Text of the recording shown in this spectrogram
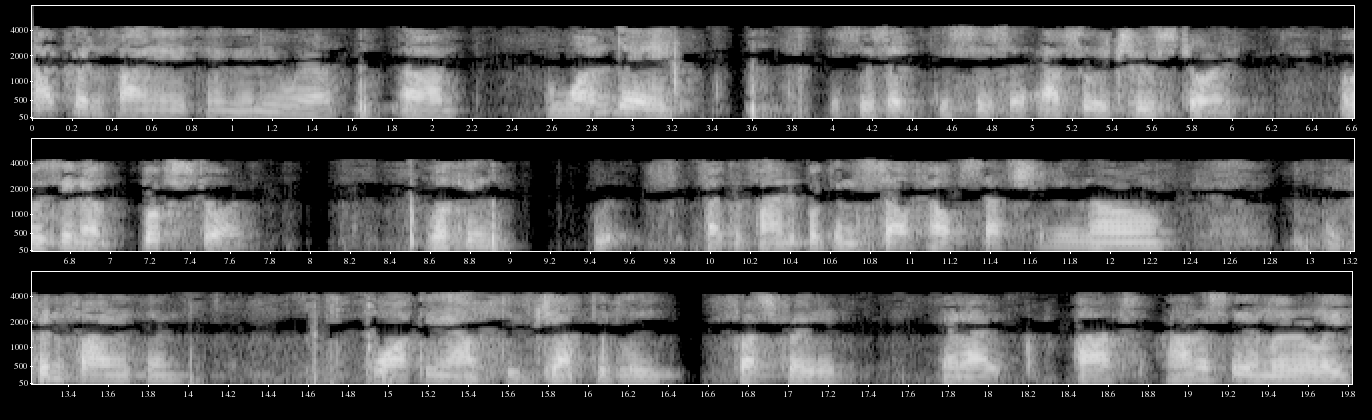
I couldn't find anything anywhere. Um, one day, this is a this is an absolutely true story. I was in a bookstore looking if I could find a book in the self-help section, you know, and couldn't find anything. Walking out dejectedly, frustrated, and I honestly and literally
